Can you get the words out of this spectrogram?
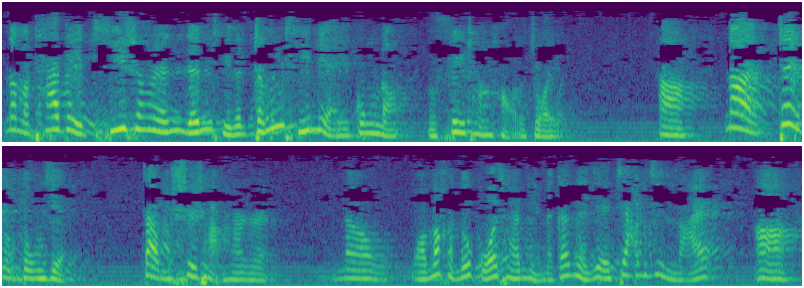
那么它对提升人人体的整体免疫功能有非常好的作用，啊，那这种东西在我们市场上是，那我们很多国产品呢，干脆这也加不进来啊，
